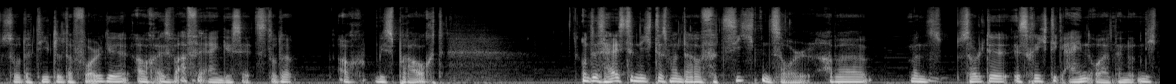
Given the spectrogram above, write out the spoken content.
so der Titel der Folge, auch als Waffe eingesetzt oder auch missbraucht. Und das heißt ja nicht, dass man darauf verzichten soll, aber man sollte es richtig einordnen und nicht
